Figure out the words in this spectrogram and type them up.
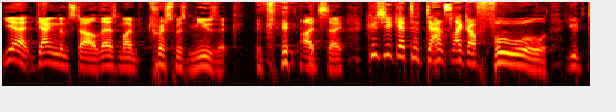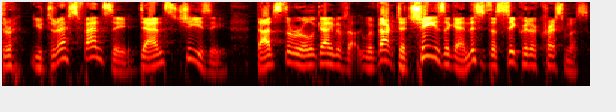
yeah, Gangnam Style. There's my Christmas music. I'd say because you get to dance like a fool. You dr- you dress fancy, dance cheesy. That's the rule of Gangnam Style. We're back to cheese again. This is the secret of Christmas.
